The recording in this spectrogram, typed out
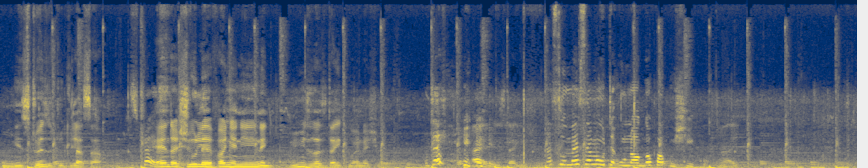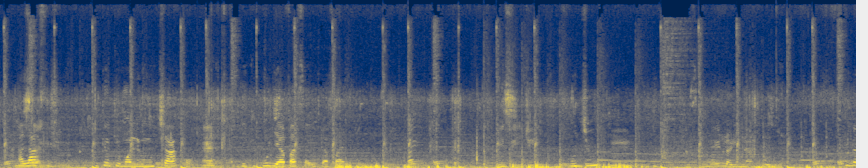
Hmm. ni stress tu kila saa. Stress. Enda shule fanya nini na mimi sasa sitaki kuenda shule. Si umesema unaogopa kushikwa. Alafu kikio kimwalimu chako Eh, ikikuja hapa sasa utafanya. mimi sijui. Ujui? Mm. Hilo linakuja. kuna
